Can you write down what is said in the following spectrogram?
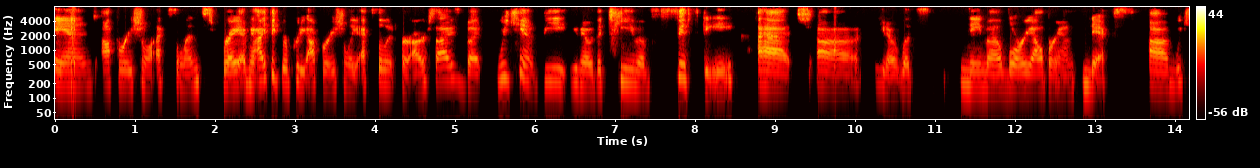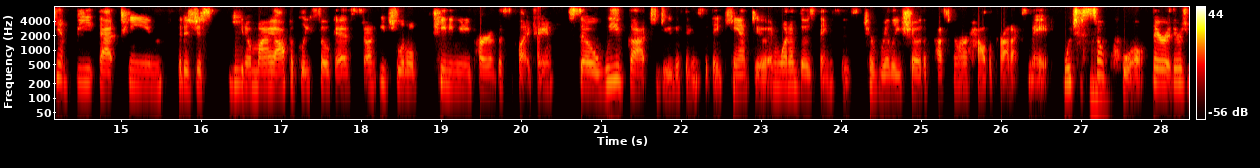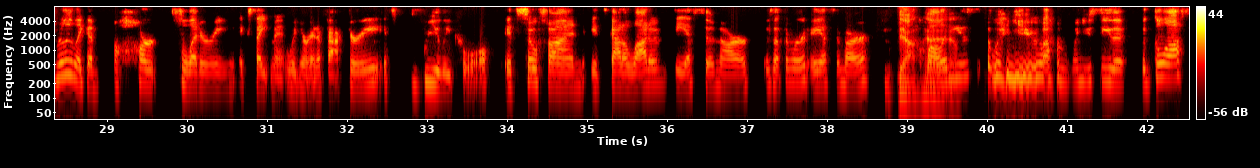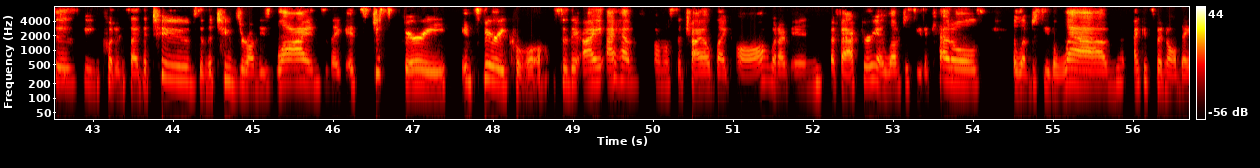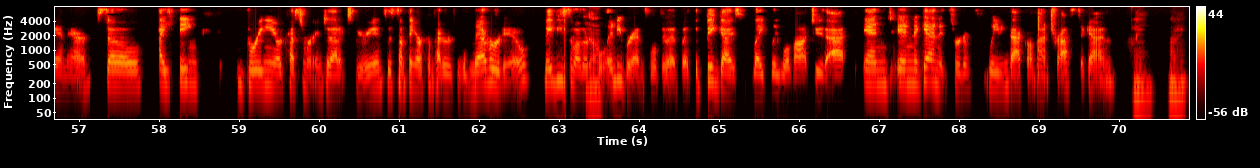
and operational excellence, right? I mean, I think we're pretty operationally excellent for our size, but we can't beat, you know, the team of 50 at, uh, you know, let's name a L'Oreal brand, NYX. Um, we can't beat that team that is just, you know, myopically focused on each little teeny weeny part of the supply chain. So we've got to do the things that they can't do. And one of those things is to really show the customer how the product's made, which is so mm. cool. There, there's really like a, a heart fluttering excitement when you're in a factory. It's really cool. It's so fun. It's got a lot of ASMR. Is that the word ASMR? Yeah. Qualities yeah, yeah. when you um, when you see the the glosses being put inside the tubes and the tubes are on these lines. Like it's just very it's very cool. So there, I I have almost a childlike awe when I'm in a factory. I love to see the kettles. I love to see the lab. I could spend all day in there. So I think bringing our customer into that experience is something our competitors will never do. Maybe some other yeah. cool indie brands will do it, but the big guys likely will not do that. And and again, it's sort of leaning back on that trust again. Right, right.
